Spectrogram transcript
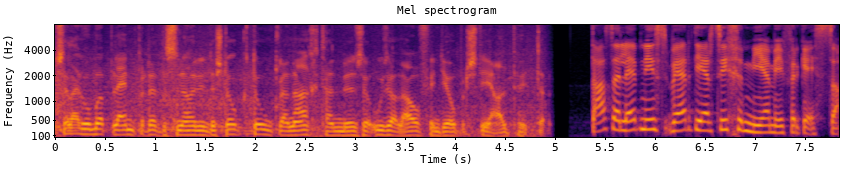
so lange rumgeplempert, dass ich noch in der stockdunklen Nacht rauslaufen in die oberste Alphütte. Das Erlebnis werde er sicher nie mehr vergessen.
